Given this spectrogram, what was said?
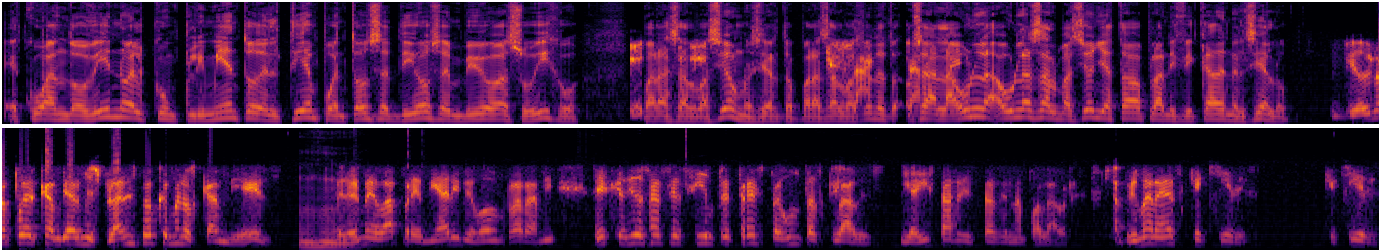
eh, cuando vino el cumplimiento del tiempo, entonces Dios envió a su Hijo para salvación, ¿no es cierto? Para salvación. o sea, aún, la, aún la salvación ya estaba planificada en el cielo. Dios me puede cambiar mis planes, pero que me los cambie Él. Pero Él me va a premiar y me va a honrar a mí. Es que Dios hace siempre tres preguntas claves y ahí está registrada en la palabra. La primera es, ¿qué quieres? ¿Qué quieres?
